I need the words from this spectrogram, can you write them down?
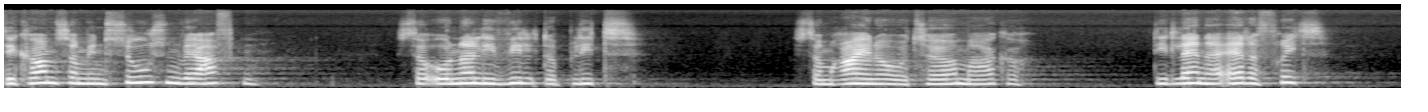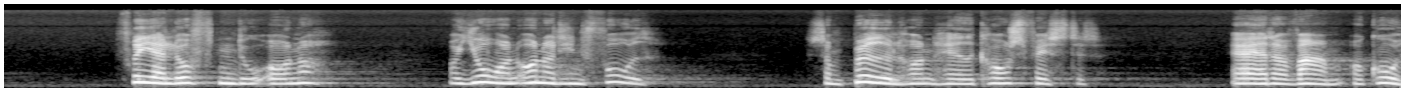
Det kom som en susen ved aften, så underlig vildt og blidt, som regn over tørre marker. Dit land er atter frit. Fri er luften, du ånder, og jorden under din fod, som bødelhånd havde korsfæstet, er atter varm og god.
